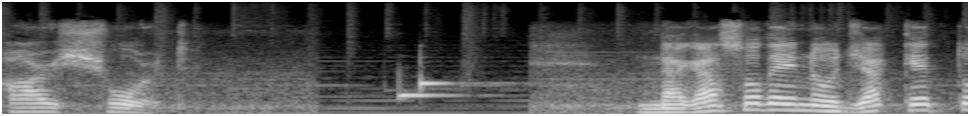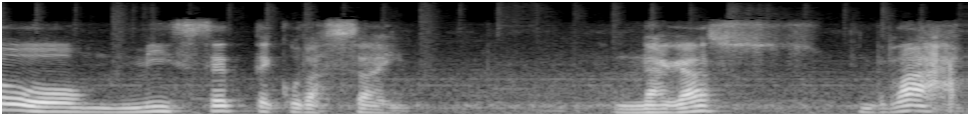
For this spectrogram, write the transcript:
are short. 長袖のジャケットを見せてください。長すあ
